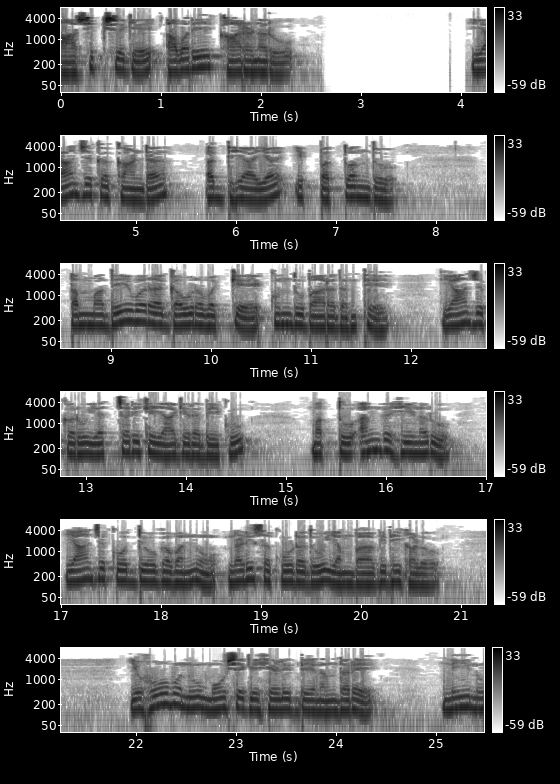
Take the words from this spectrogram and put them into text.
ಆ ಶಿಕ್ಷೆಗೆ ಅವರೇ ಕಾರಣರು. ಯಾಜಕ ಕಾಂಡ, ಅಧ್ಯಾಯ ಇಪ್ಪತ್ತೊಂದು. ತಮ್ಮ ದೇವರ ಗೌರವಕ್ಕೆ ಕುಂದುಬಾರದಂತೆ ಯಾಜಕರು ಎಚ್ಚರಿಕೆಯಾಗಿರಬೇಕು. ಮತ್ತು ಅಂಗಹೀನರು ಯಾಜಕೋದ್ಯೋಗವನ್ನು ನಡೆಸಕೂಡದು ಎಂಬ ವಿಧಿಗಳು. ಯಹೋವನು ಮೋಶೆಗೆ ಹೇಳಿದ್ದೇನೆಂದರೆ, ನೀನು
